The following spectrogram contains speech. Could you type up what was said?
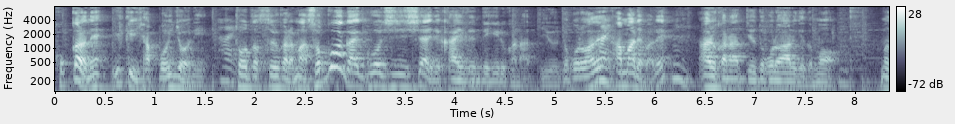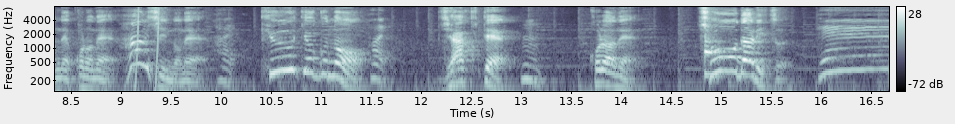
ここからね一気に100本以上にはい。到達するから、まあ、そこは外国人試合で改善できるかなっていうところはね、はい。ハマればね、あるかなっていうところはあるけども、もうね、このね阪神のねはい。究極のはい。弱点、うん。これはね長打率。へえ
